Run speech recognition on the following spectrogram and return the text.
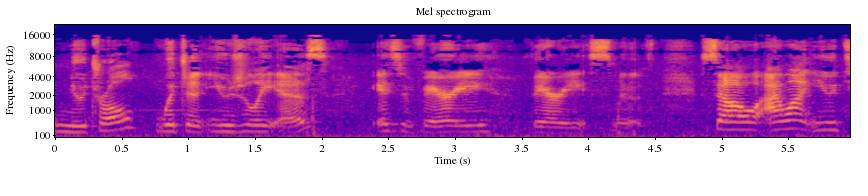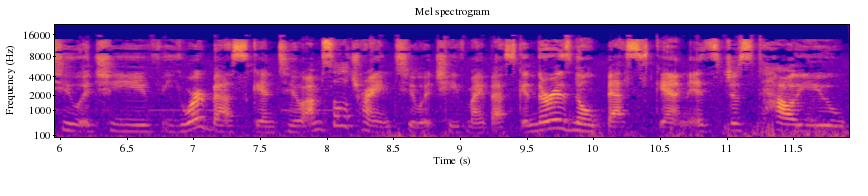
neutral which it usually is it's very very smooth. So I want you to achieve your best skin too. I'm still trying to achieve my best skin. There is no best skin. It's just how you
